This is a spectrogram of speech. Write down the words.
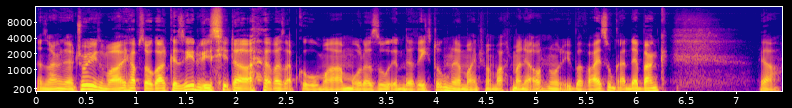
dann sagen sie, entschuldigen Sie mal, ich habe auch gerade gesehen, wie Sie da was abgehoben haben oder so in der Richtung. Ne? Manchmal macht man ja auch nur eine Überweisung an der Bank. Ja,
